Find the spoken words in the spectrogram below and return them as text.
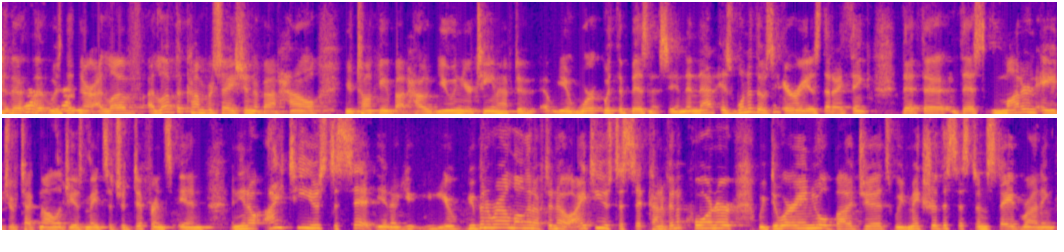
that, yeah, that was yeah. in there. I love I love the conversation about how you're talking about how you and your team have to you know work with the business, and and that is one of those areas that I think that the this modern age of technology has made such a difference in. And you know, IT used to sit. You know, you you you've been around long enough to know IT used to sit kind of in a corner. We'd do our annual budgets. We'd make sure the system stayed running,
